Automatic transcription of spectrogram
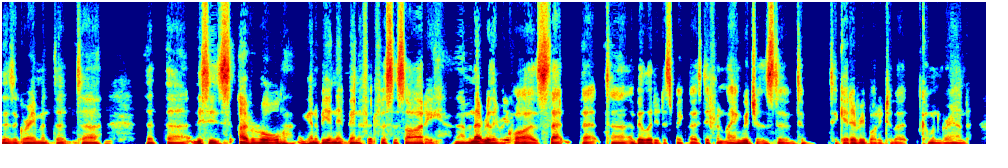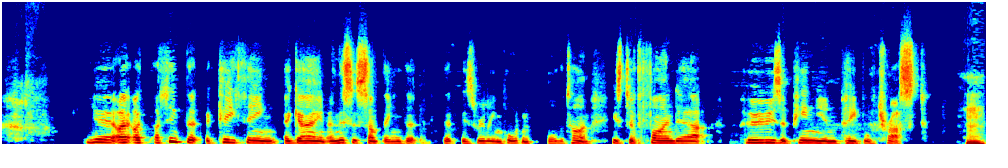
there's agreement that uh, that uh, this is overall going to be a net benefit for society, um, and that really requires that that uh, ability to speak those different languages to to to get everybody to that common ground. Yeah, I, I think that the key thing again, and this is something that that is really important all the time, is to find out whose opinion people trust. Mm.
